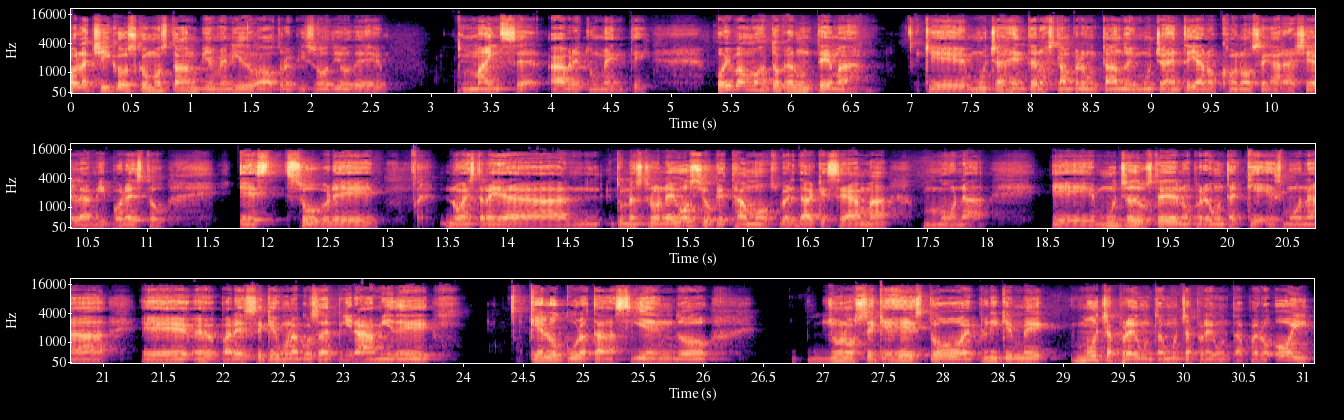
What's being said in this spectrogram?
Hola chicos, ¿cómo están? Bienvenido a otro episodio de Mindset, abre tu mente. Hoy vamos a tocar un tema que mucha gente nos están preguntando y mucha gente ya nos conocen a Rachel a mí por esto. Es sobre nuestro negocio que estamos, ¿verdad? Que se llama Mona. Eh, muchos de ustedes nos preguntan qué es Mona. Eh, eh, parece que es una cosa de pirámide. ¿Qué locura están haciendo? Yo no sé qué es esto, explíquenme. Muchas preguntas, muchas preguntas, pero hoy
